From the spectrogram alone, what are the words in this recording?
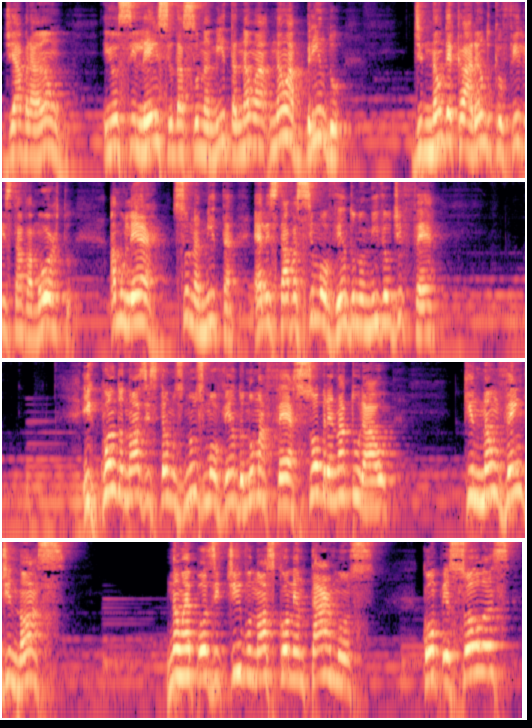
de Abraão e o silêncio da sunamita, não, não abrindo, de não declarando que o filho estava morto. A mulher sunamita, ela estava se movendo no nível de fé. E quando nós estamos nos movendo numa fé sobrenatural, que não vem de nós. Não é positivo nós comentarmos com pessoas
